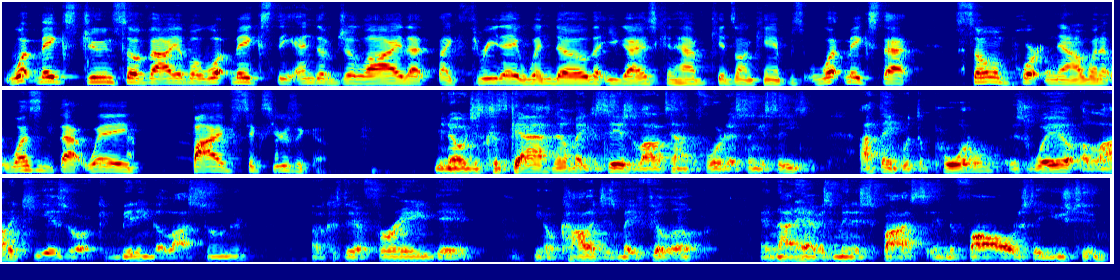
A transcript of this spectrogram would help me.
what makes June so valuable? What makes the end of July, that like three day window that you guys can have kids on campus, what makes that so important now when it wasn't that way five, six years ago? You know, just because guys now make decisions a lot of times before their senior season. I think with the portal as well, a lot of kids are committing a lot sooner because uh, they're afraid that you know colleges may fill up and not have as many spots in the fall as they used to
